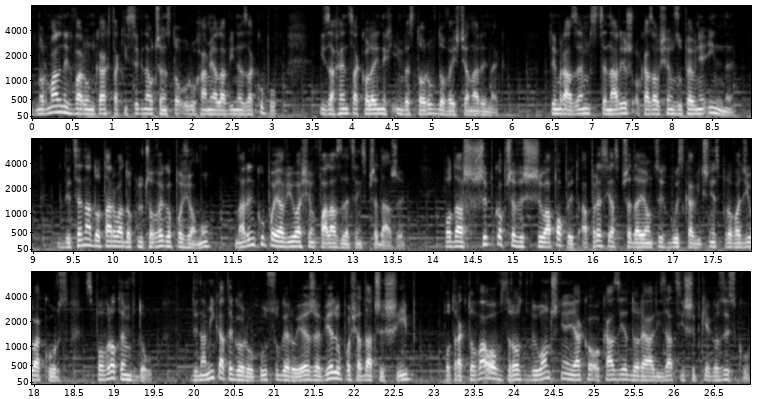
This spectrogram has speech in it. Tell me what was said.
W normalnych warunkach taki sygnał często uruchamia lawinę zakupów i zachęca kolejnych inwestorów do wejścia na rynek. Tym razem scenariusz okazał się zupełnie inny. Gdy cena dotarła do kluczowego poziomu, na rynku pojawiła się fala zleceń sprzedaży. Podaż szybko przewyższyła popyt, a presja sprzedających błyskawicznie sprowadziła kurs z powrotem w dół. Dynamika tego ruchu sugeruje, że wielu posiadaczy SHIB potraktowało wzrost wyłącznie jako okazję do realizacji szybkiego zysku,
